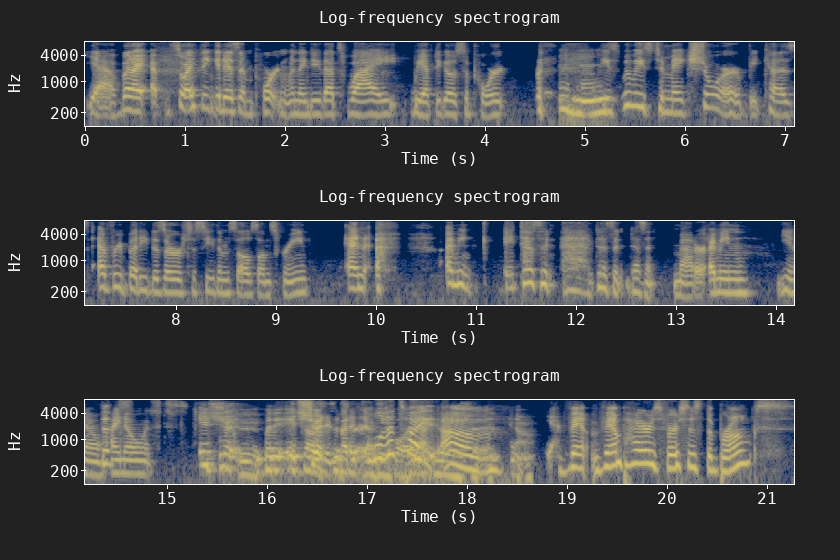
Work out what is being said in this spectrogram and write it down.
yeah, but I so I think it is important when they do. That's why we have to go support Mhm. these movies to make sure because everybody deserves to see themselves on screen. And I mean, it doesn't it doesn't doesn't matter. I mean, you know, I know it's It shouldn't, but it, It does shouldn't, but it certain does. Well, that's why, and um, yeah. Va- vampires versus the Bronx.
